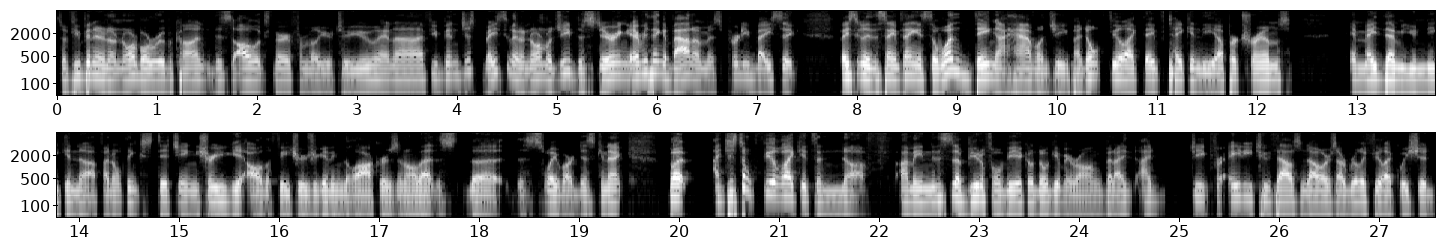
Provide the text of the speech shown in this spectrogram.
so if you've been in a normal rubicon this all looks very familiar to you and uh, if you've been just basically in a normal jeep the steering everything about them is pretty basic basically the same thing it's the one thing i have on jeep i don't feel like they've taken the upper trims and made them unique enough. I don't think stitching. Sure, you get all the features. You're getting the lockers and all that. The the sway bar disconnect, but I just don't feel like it's enough. I mean, this is a beautiful vehicle. Don't get me wrong, but I I Jeep for eighty two thousand dollars. I really feel like we should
